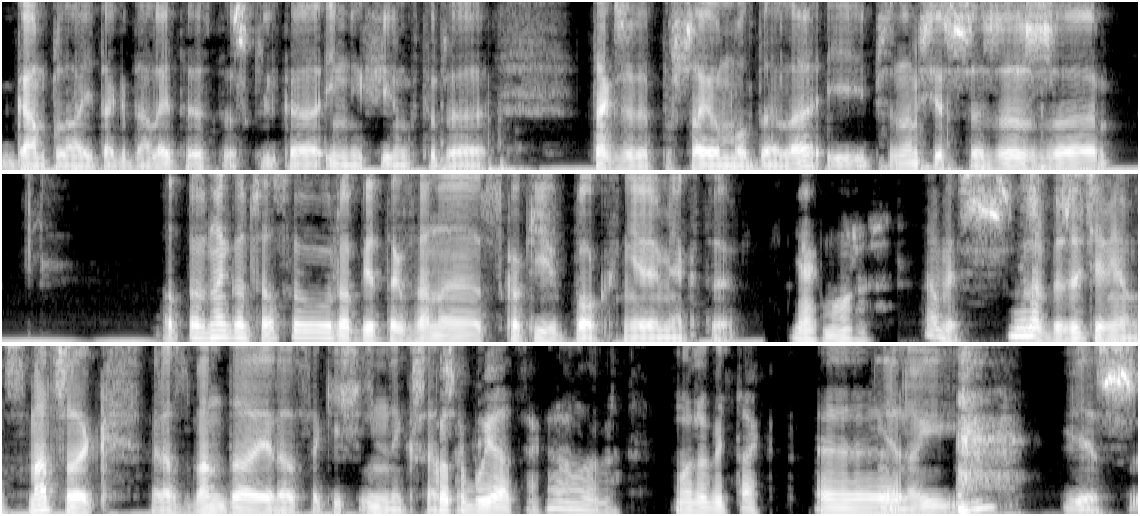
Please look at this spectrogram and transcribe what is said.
Gampla i tak dalej, to jest też kilka innych firm, które także wypuszczają modele i przyznam się szczerze, że od pewnego czasu robię tak zwane skoki w bok. Nie wiem jak ty. Jak możesz. No wiesz, no. żeby życie miało smaczek, raz banda i raz jakiś inny krzaczek. Kotobujacek. No dobra. Może być tak. Eee... Nie, no i wiesz,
